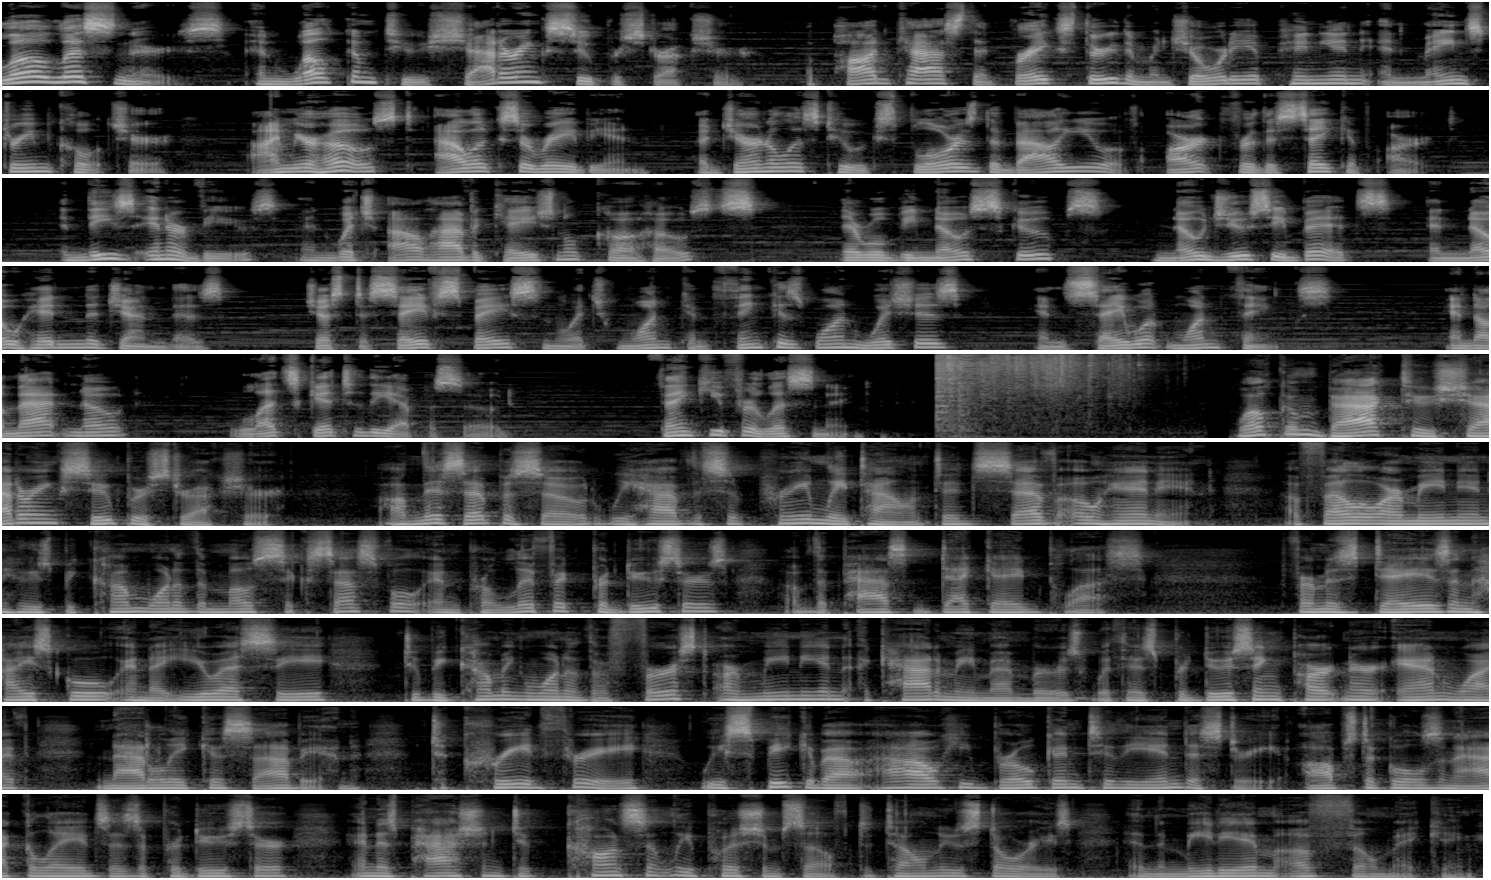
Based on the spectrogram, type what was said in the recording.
Hello, listeners, and welcome to Shattering Superstructure, a podcast that breaks through the majority opinion and mainstream culture. I'm your host, Alex Arabian, a journalist who explores the value of art for the sake of art. In these interviews, in which I'll have occasional co hosts, there will be no scoops, no juicy bits, and no hidden agendas, just a safe space in which one can think as one wishes and say what one thinks. And on that note, let's get to the episode. Thank you for listening. Welcome back to Shattering Superstructure. On this episode, we have the supremely talented Sev Ohanian, a fellow Armenian who's become one of the most successful and prolific producers of the past decade plus. From his days in high school and at USC to becoming one of the first Armenian Academy members with his producing partner and wife, Natalie Qasabian. To Creed 3, we speak about how he broke into the industry, obstacles and accolades as a producer, and his passion to constantly push himself to tell new stories in the medium of filmmaking.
